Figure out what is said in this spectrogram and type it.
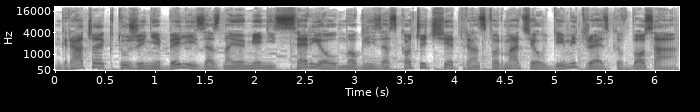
Gracze, którzy nie byli zaznajomieni z serią, mogli zaskoczyć się transformacją Dimitrescu w bossa.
